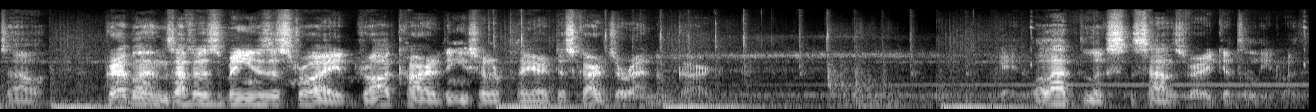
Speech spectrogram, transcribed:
So, Gremlins, after this minion is destroyed, draw a card and each other player discards a random card. Okay, well that looks sounds very good to lead with.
